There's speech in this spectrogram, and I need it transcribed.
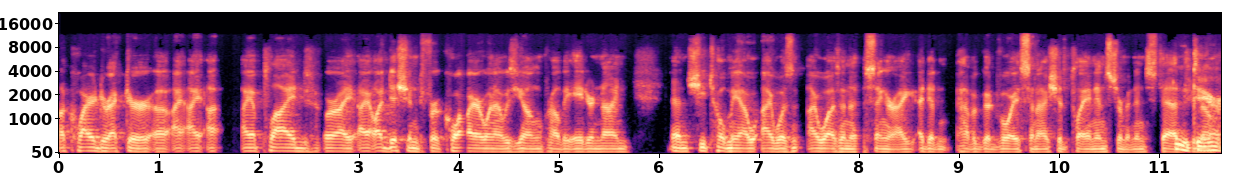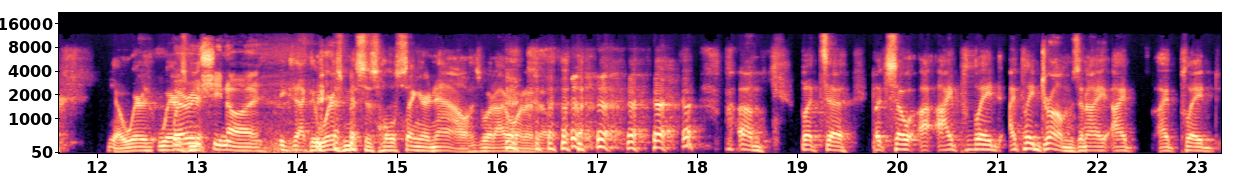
a choir director. Uh, I, I I applied or I, I auditioned for a choir when I was young, probably eight or nine, and she told me I, I wasn't I wasn't a singer. I, I didn't have a good voice and I should play an instrument instead. Oh, you know? dear. You know, where where's Where is Miss- she now? exactly where's Mrs. Holsinger now is what I want to know. um, but uh, but so I, I played I played drums and I I I played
